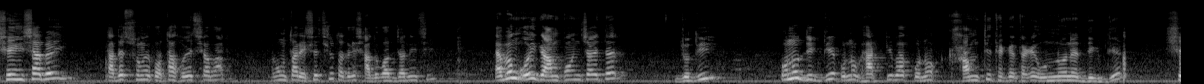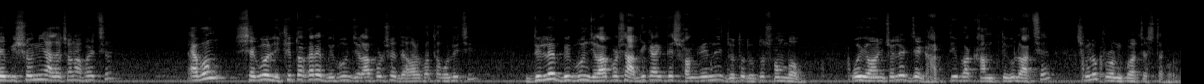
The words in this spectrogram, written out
সেই হিসাবেই তাদের সঙ্গে কথা হয়েছে আমার এবং তার এসেছিল, তাদেরকে সাধুবাদ জানিয়েছি। এবং ওই গ্রাম পঞ্চায়েতের যদি কোনো দিক দিয়ে কোনো ঘাটতি বা কোনো খামতি থেকে থাকে, উন্নয়নের দিক দিয়ে সে বিষয় নিয়ে আলোচনা হয়েছে এবং সেগুলো লিখিত আকারে বীরভূম জেলা পরিষদে দেওয়ার কথা বলেছি। দিলে বীরভূম জেলা পরিষদ আধিকারিকদের সঙ্গে নিয়ে যত দ্রুত সম্ভব ওই অঞ্চলের যে ঘাটতি বা খামতিগুলো আছে, সেগুলো পূরণ করার চেষ্টা করব।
